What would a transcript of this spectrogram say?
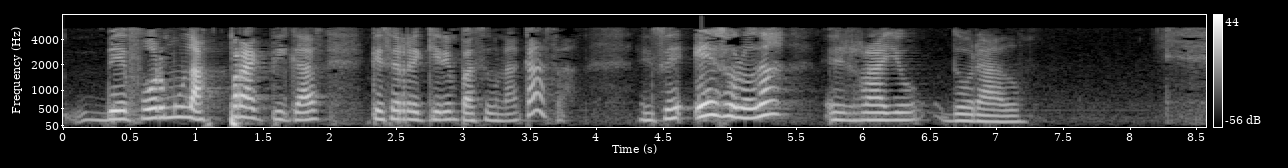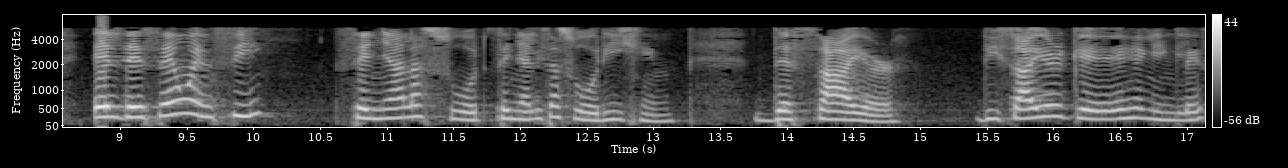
de fórmulas prácticas que se requieren para hacer una casa. Entonces, eso lo da el rayo dorado. El deseo en sí señala su, señaliza su origen, desire, desire que es en inglés,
